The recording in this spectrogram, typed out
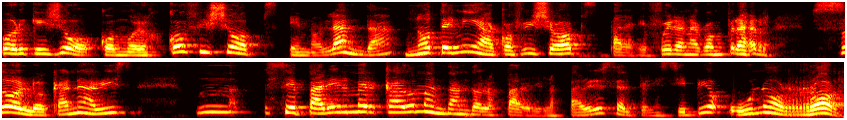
Porque yo, como los coffee shops en Holanda, no tenía coffee shops para que fueran a comprar solo cannabis, mm, separé el mercado mandando a los padres. Los padres al principio, un horror.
